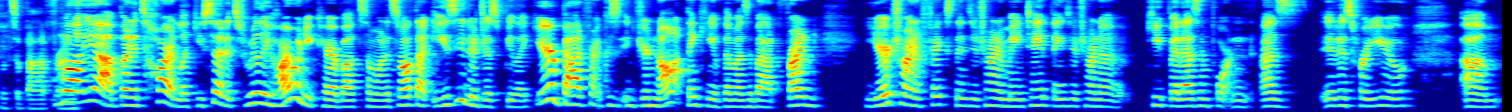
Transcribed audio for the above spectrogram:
That's a bad friend. well yeah but it's hard like you said it's really hard when you care about someone it's not that easy to just be like you're a bad friend because you're not thinking of them as a bad friend you're trying to fix things you're trying to maintain things you're trying to keep it as important as it is for you. Um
